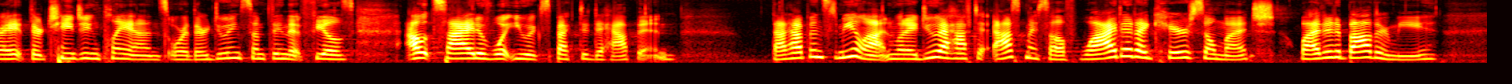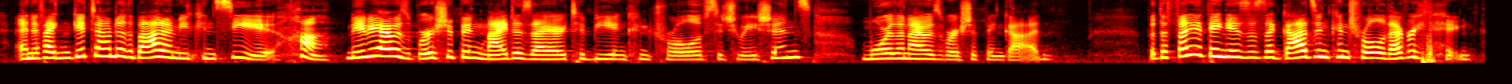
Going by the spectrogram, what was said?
right? They're changing plans or they're doing something that feels outside of what you expected to happen. That happens to me a lot. And when I do, I have to ask myself, why did I care so much? Why did it bother me? And if I can get down to the bottom, you can see, huh, maybe I was worshiping my desire to be in control of situations more than I was worshiping God. But the funny thing is, is that God's in control of everything.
